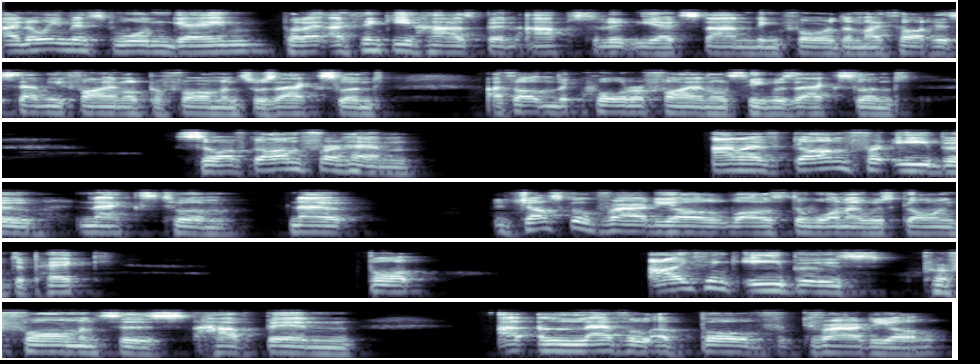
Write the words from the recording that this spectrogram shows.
I know he missed one game, but I, I, think he has been absolutely outstanding for them. I thought his semi-final performance was excellent. I thought in the quarterfinals he was excellent. So I've gone for him, and I've gone for Ibou next to him. Now, Josko Gvardiol was the one I was going to pick, but I think Ibou's performances have been at a level above Gvardiol.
